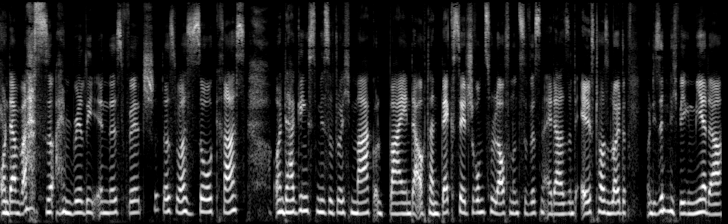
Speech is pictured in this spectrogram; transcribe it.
und dann war es so, I'm really in this bitch. Das war so krass. Und da ging es mir so durch Mark und Bein, da auch dann Backstage rumzulaufen und zu wissen, ey, da sind 11.000 Leute und die sind nicht wegen mir da,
